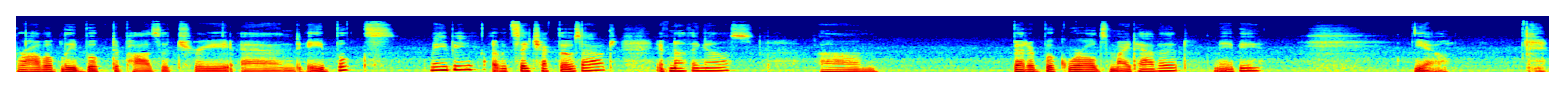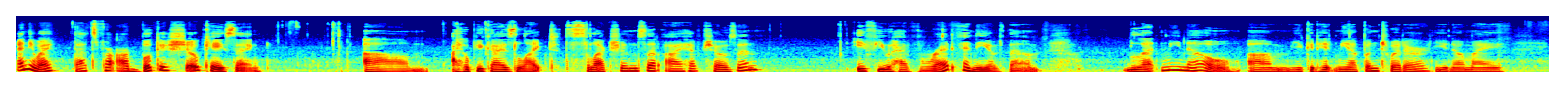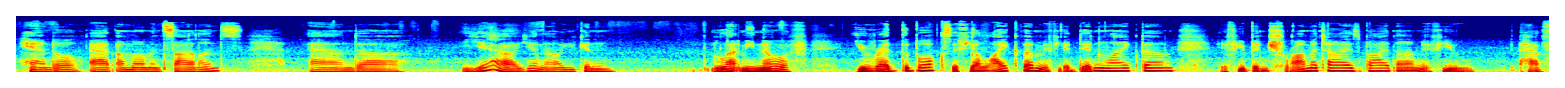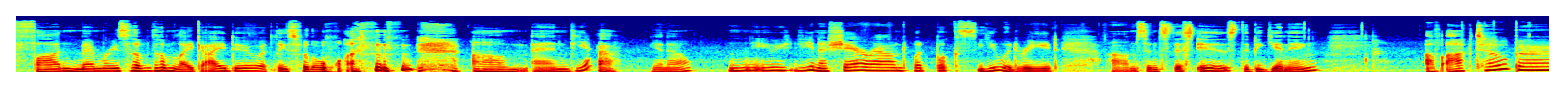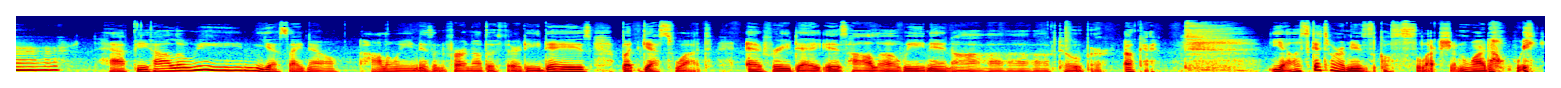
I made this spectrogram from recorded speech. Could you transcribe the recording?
probably Book Depository and AbeBooks, maybe. I would say check those out, if nothing else. Um, Better Book Worlds might have it, maybe. Yeah. Anyway, that's for our bookish showcasing. Um, I hope you guys liked the selections that I have chosen. If you have read any of them, let me know. Um, you can hit me up on Twitter. You know my handle at a moment silence. And uh, yeah, you know, you can let me know if you read the books, if you like them, if you didn't like them, if you've been traumatized by them, if you have fond memories of them like I do, at least for the one. um, and yeah, you know, you, you know, share around what books you would read. Um, since this is the beginning of October. Happy Halloween. Yes, I know Halloween isn't for another 30 days, but guess what? Every day is Halloween in October. Okay yeah, let's get to our musical selection. Why don't we?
